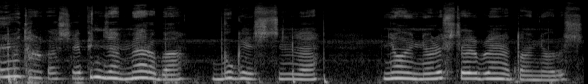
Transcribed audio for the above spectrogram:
Evet arkadaşlar hepinize merhaba. Bugün sizinle ne oynuyoruz? Celebrate oynuyoruz.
